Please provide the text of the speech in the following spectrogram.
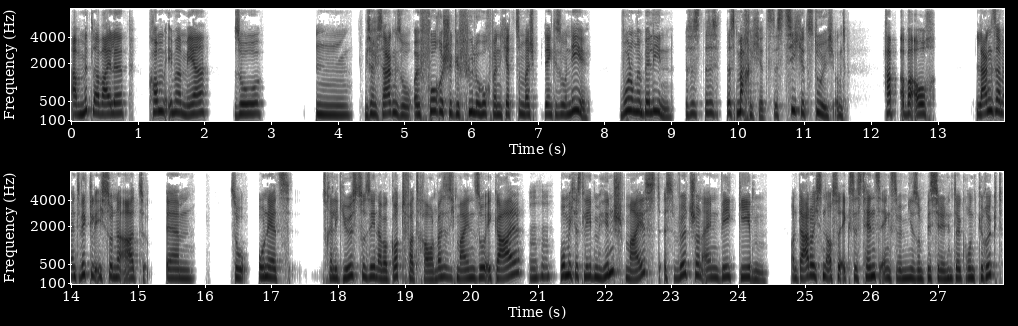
Aber mittlerweile kommen immer mehr so, mh, mm, wie soll ich sagen, so euphorische Gefühle hoch, wenn ich jetzt zum Beispiel denke, so, nee, Wohnung in Berlin, das ist, das, ist, das mache ich jetzt, das ziehe ich jetzt durch und hab aber auch langsam entwickle ich so eine Art, ähm, so ohne jetzt religiös zu sehen, aber Gottvertrauen. Weißt du, ich meine, so egal, mhm. wo mich das Leben hinschmeißt, es wird schon einen Weg geben. Und dadurch sind auch so Existenzängste bei mir so ein bisschen in den Hintergrund gerückt.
